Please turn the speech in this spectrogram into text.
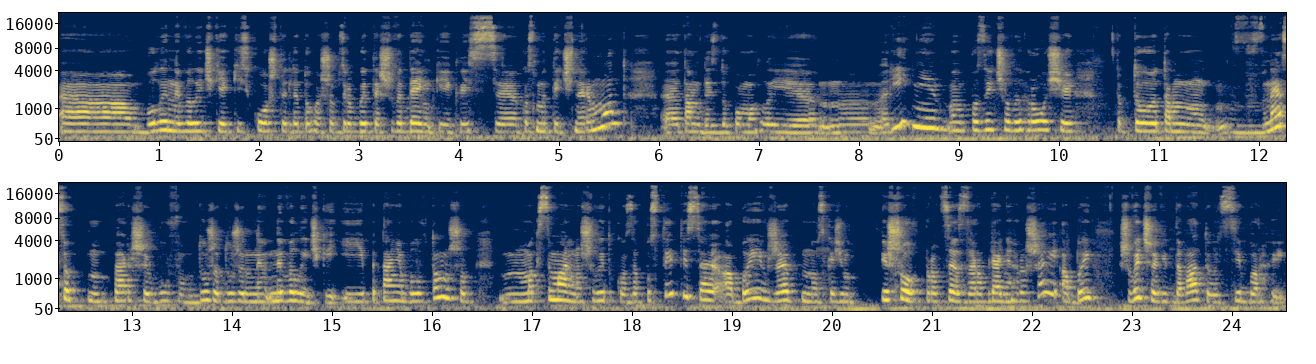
Е, Були невеличкі якісь кошти для того, щоб зробити швиденький якийсь е, косметичний ремонт. Е, Там десь допомогли рідні, позичили гроші. Тобто там внесок перший був дуже дуже невеличкий, і питання було в тому, щоб максимально швидко запуститися, аби вже ну скажімо, пішов процес заробляння грошей, аби швидше віддавати ось ці борги.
